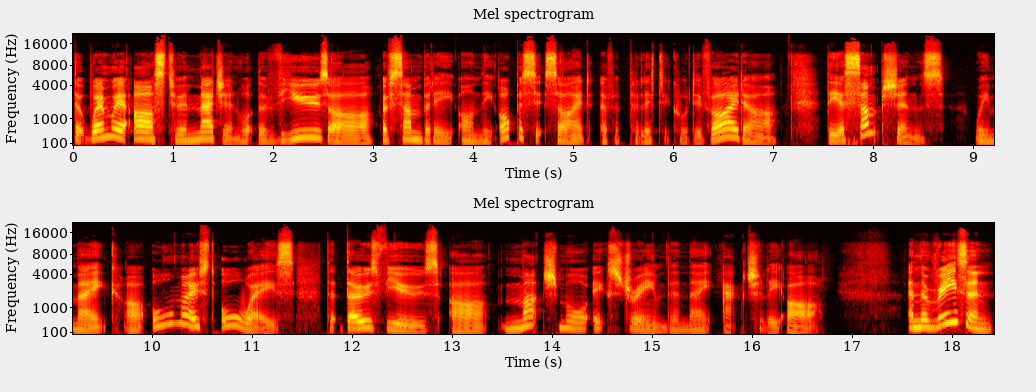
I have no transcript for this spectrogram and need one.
that when we're asked to imagine what the views are of somebody on the opposite side of a political divide are, the assumptions we make are almost always that those views are much more extreme than they actually are. And the reason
